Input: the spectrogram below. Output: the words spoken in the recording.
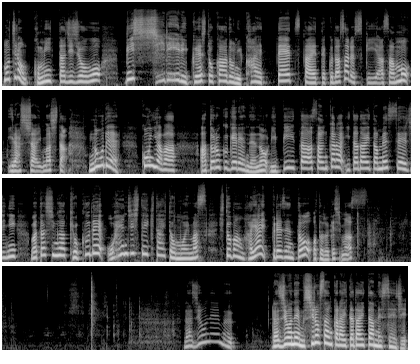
もちろん込み入った事情をびっしりリクエストカードに変えて伝えてくださるスキーヤーさんもいらっしゃいましたので今夜はアトロクゲレンデのリピーターさんからいただいたメッセージに私が曲でお返事していきたいと思います。一晩早いプレゼントをお届けします。ラジオネームラジオネームシロさんからいただいたメッセージ。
